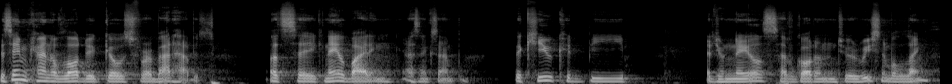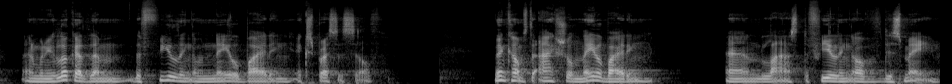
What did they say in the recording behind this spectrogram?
The same kind of logic goes for a bad habit. Let's take nail biting as an example. The cue could be that your nails have gotten to a reasonable length, and when you look at them, the feeling of nail biting expresses itself. Then comes the actual nail biting, and last, the feeling of dismay,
